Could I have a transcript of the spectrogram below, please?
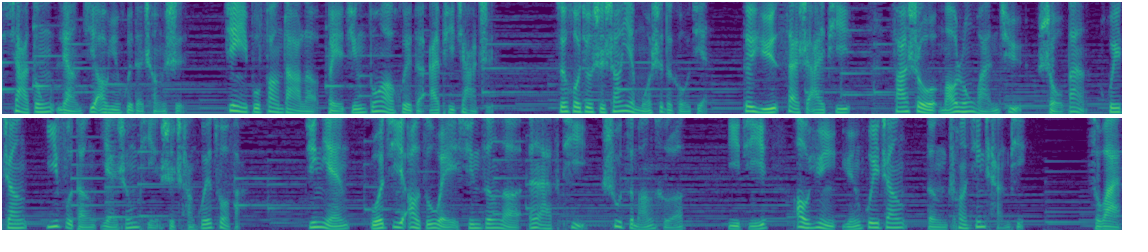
夏冬两季奥运会的城市，进一步放大了北京冬奥会的 IP 价值。最后就是商业模式的构建，对于赛事 IP，发售毛绒玩具、手办、徽章、衣服等衍生品是常规做法。今年国际奥组委新增了 NFT 数字盲盒以及奥运云徽章等创新产品。此外，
